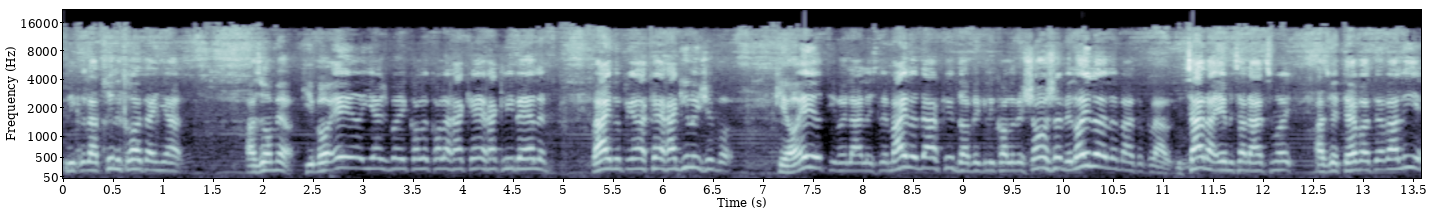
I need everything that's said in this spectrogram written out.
להתחיל לקרוא את העניין. אז הוא אומר, כי בוער יש בו כל, כל הכיח הכלי בהלם, והיינו פרק הכיח הגילוי שבו. כי האיר טיבוי לילס למיילו דווקא דובק לי כל ושורשו ולא ילוי למטו כלל מצד האיר מצד עצמו אז בטבע טבע עלייה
